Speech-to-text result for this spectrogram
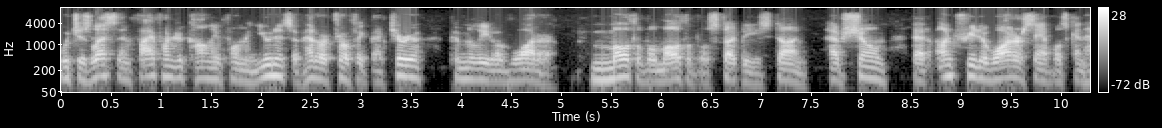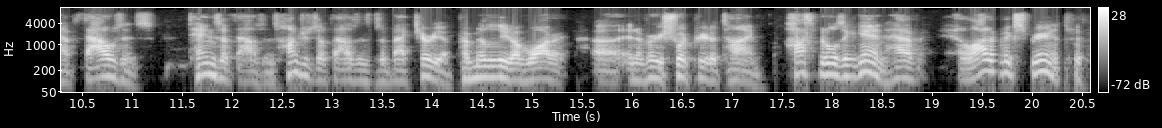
which is less than 500 colony forming units of heterotrophic bacteria per milliliter of water. Multiple, multiple studies done have shown that untreated water samples can have thousands, tens of thousands, hundreds of thousands of bacteria per milliliter of water uh, in a very short period of time. Hospitals, again, have a lot of experience with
